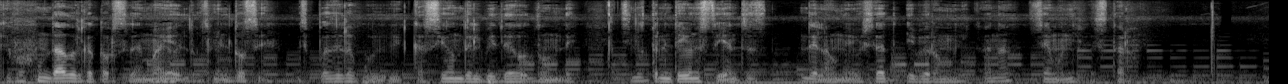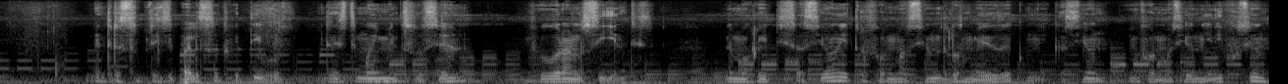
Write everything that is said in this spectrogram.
que fue fundado el 14 de mayo del 2012, después de la publicación del video donde 131 estudiantes de la Universidad Iberoamericana se manifestaron. Entre sus principales objetivos de este movimiento social figuran los siguientes. Democratización y transformación de los medios de comunicación, información y difusión.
